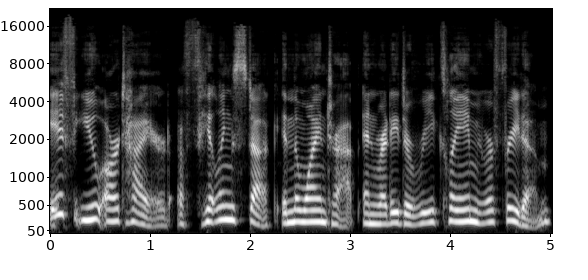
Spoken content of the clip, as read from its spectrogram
If you are tired of feeling stuck in the wine trap and ready to reclaim your freedom,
